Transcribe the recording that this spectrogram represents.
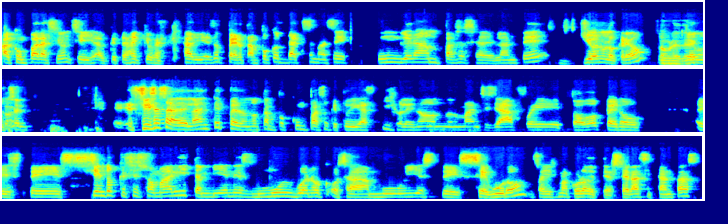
a comparación, sí, aunque tenga que ver y eso, pero tampoco Dak se me hace un gran paso hacia adelante. Yo no lo creo. Sobre no sé. Eh, Sí es hacia adelante, pero no tampoco un paso que tú digas, híjole, no, no manches, ya fue todo, pero este, siento que ese Amari también es muy bueno, o sea, muy este, seguro. O sea, yo me acuerdo de terceras y tantas.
